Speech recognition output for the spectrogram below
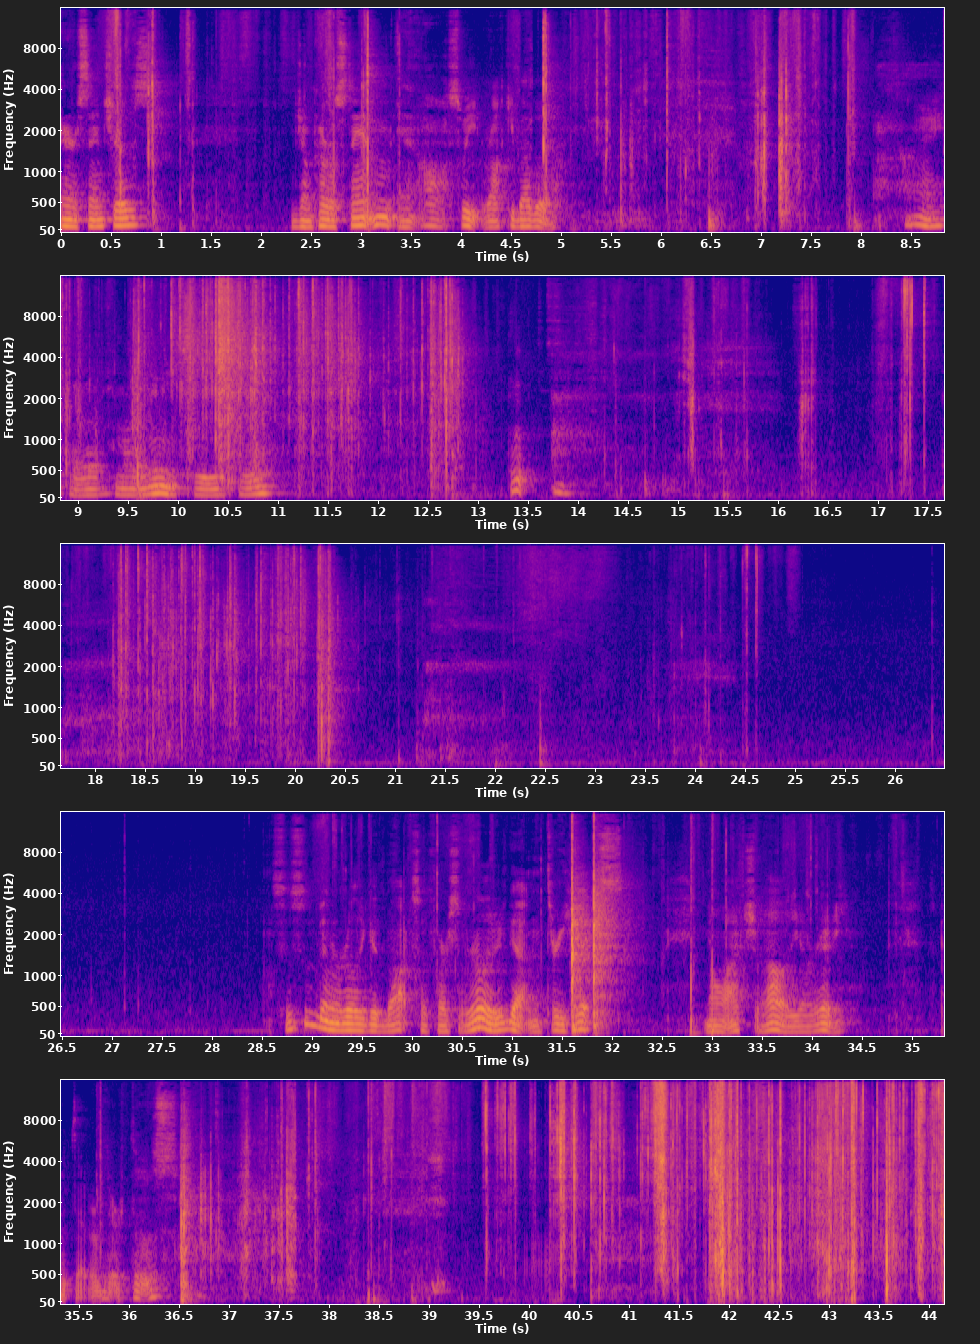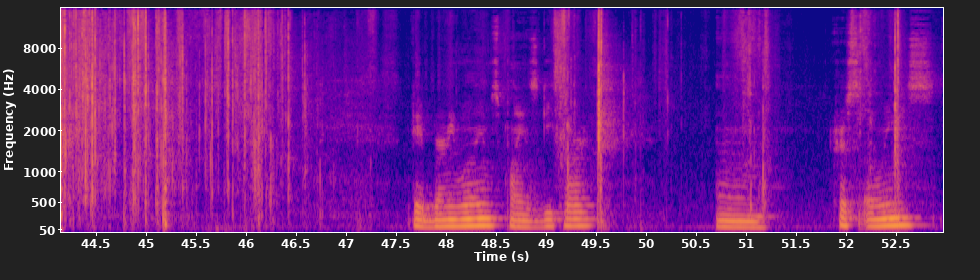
Aaron Sanchez. Giancarlo Stanton. And, oh, sweet, Rocky Balboa. I have my mini sleeves here. So this has been a really good box so far. So really, we've gotten three hits in all actuality already. Let's put that over there with those. Okay, Bernie Williams playing his guitar. Um, Chris Owings.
